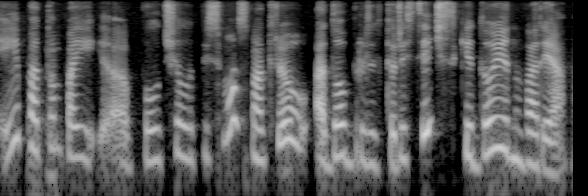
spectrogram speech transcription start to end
И потом пой- э, получила письмо, смотрю, одобрили туристический до января.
